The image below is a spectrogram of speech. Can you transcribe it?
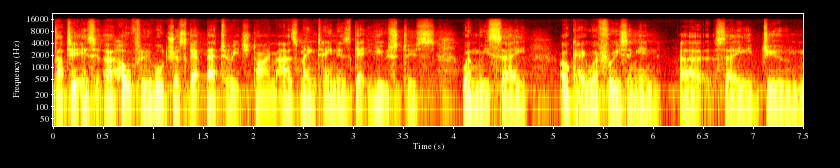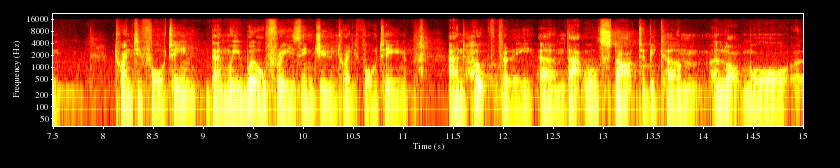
that is, uh, hopefully will just get better each time as maintainers get used to when we say, okay, we're freezing in, uh, say, June 2014, then we will freeze in June 2014. And hopefully um, that will start to become a lot more uh,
